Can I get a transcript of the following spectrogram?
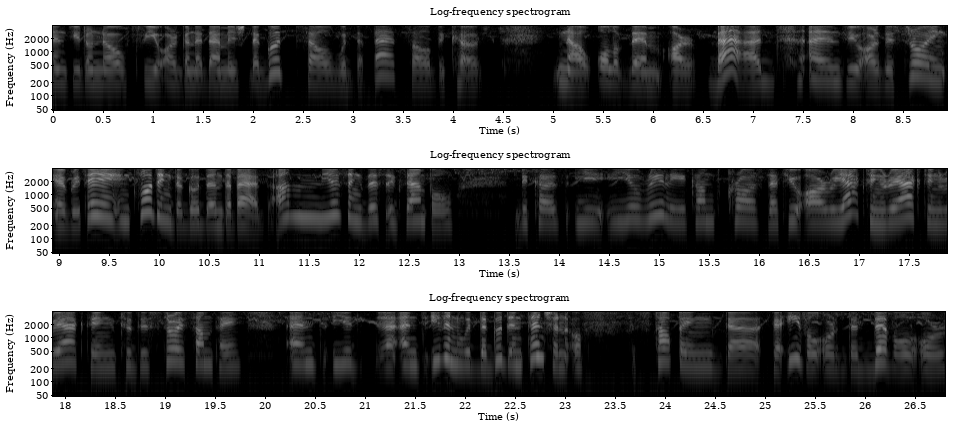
and you don't know if you are gonna damage the good cell with the bad cell because now all of them are bad and you are destroying everything including the good and the bad. I'm using this example because you, you really come across that you are reacting reacting reacting to destroy something. And you and even with the good intention of stopping the the evil or the devil or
